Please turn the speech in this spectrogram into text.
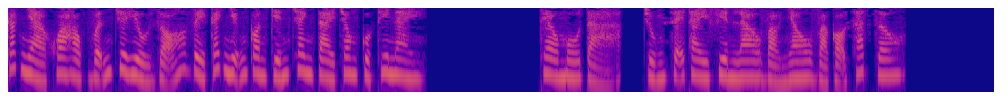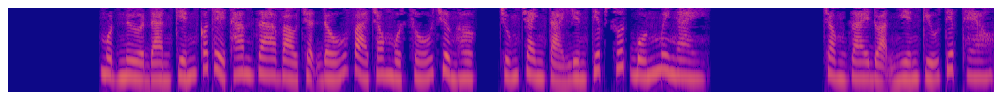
các nhà khoa học vẫn chưa hiểu rõ về cách những con kiến tranh tài trong cuộc thi này. Theo mô tả, chúng sẽ thay phiên lao vào nhau và cọ sát dâu. Một nửa đàn kiến có thể tham gia vào trận đấu và trong một số trường hợp, chúng tranh tài liên tiếp suốt 40 ngày. Trong giai đoạn nghiên cứu tiếp theo,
